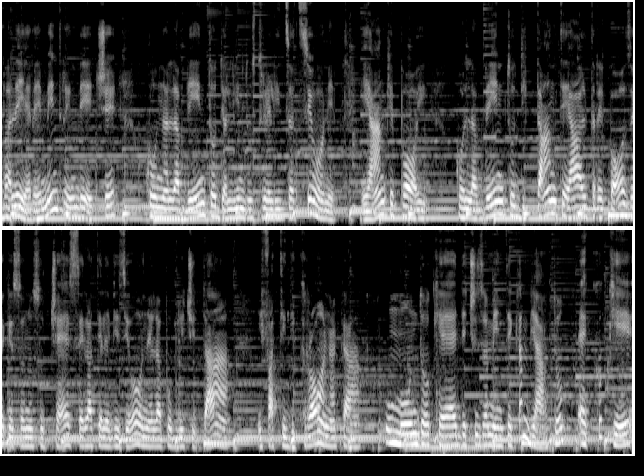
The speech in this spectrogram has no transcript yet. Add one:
valere, mentre invece con l'avvento dell'industrializzazione e anche poi con l'avvento di tante altre cose che sono successe, la televisione, la pubblicità, i fatti di cronaca, un mondo che è decisamente cambiato, ecco che eh,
